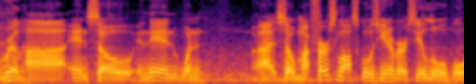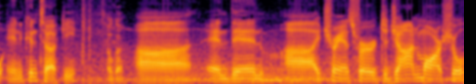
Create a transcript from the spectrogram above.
Really? Uh, and so, and then when, uh, so my first law school was University of Louisville in Kentucky. Okay. Uh, and then I transferred to John Marshall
